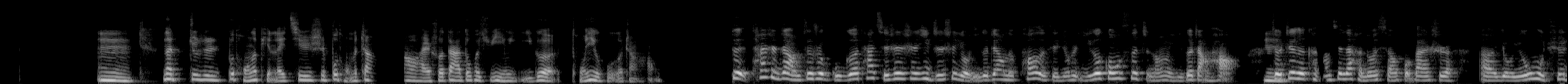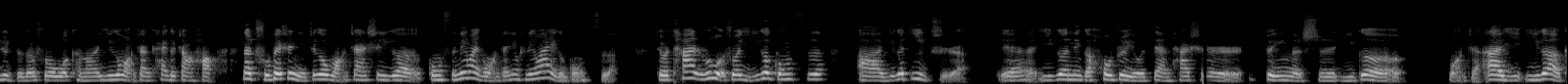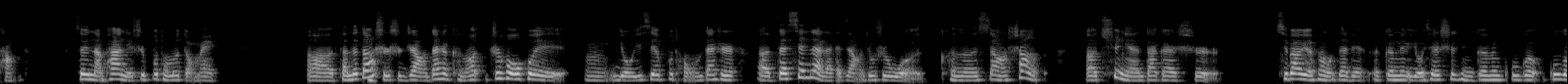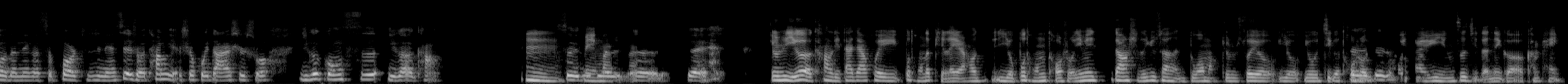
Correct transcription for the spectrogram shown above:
嗯，那就是不同的品类其实是不同的账号，还是说大家都会去运营一个同一个谷歌账号？对，它是这样，就是谷歌它其实是一直是有一个这样的 policy，就是一个公司只能有一个账号。就这个可能现在很多小伙伴是呃有一个误区，就觉得说我可能一个网站开个账号，那除非是你这个网站是一个公司，另外一个网站又是另外一个公司。就是他如果说一个公司啊，一个地址，呃，一个那个后缀邮件，它是对应的是一个网站啊，一一个 account，所以哪怕你是不同的 domain，呃，反正当时是这样，但是可能之后会嗯有一些不同，但是呃，在现在来讲，就是我可能像上呃去年大概是七八月份我在联跟那个有些事情跟 Google Google 的那个 support 去联系的时候，他们也是回答是说一个公司一个 account。嗯，所以明白。呃，对，就是一个 account 里大家会不同的品类，然后有不同的投手，因为当时的预算很多嘛，就是所以有有有几个投手会来运营自己的那个 campaign。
